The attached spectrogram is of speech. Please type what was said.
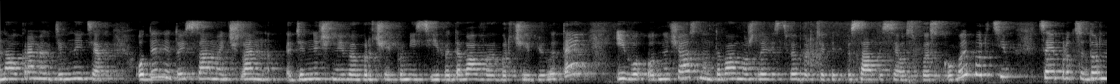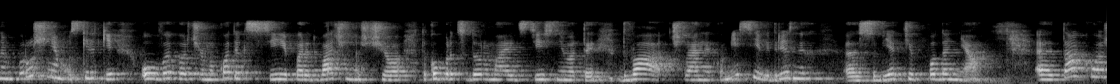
на окремих дільницях один і той самий член дільничної виборчої комісії видавав виборчий бюлетень і в- одночасно давав можливість виборцю підписатися у списку виборців. Це є процедурним порушенням, оскільки у виборчому кодексі передбачено, що таку процедуру мають здійснювати два члени комісії від різних е, суб'єктів подання. Е, Також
